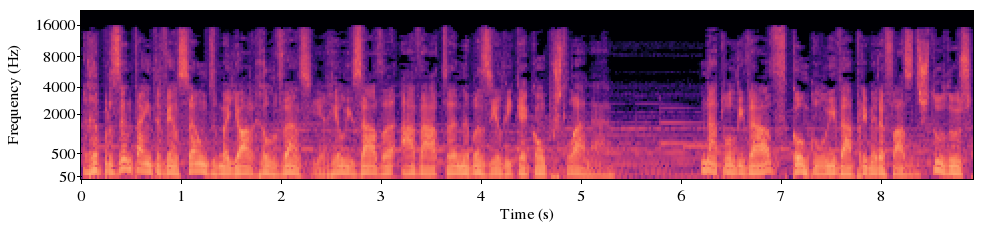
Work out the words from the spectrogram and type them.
representa a intervenção de maior relevância realizada à data na Basílica Compostelana. Na atualidade, concluída a primeira fase de estudos,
